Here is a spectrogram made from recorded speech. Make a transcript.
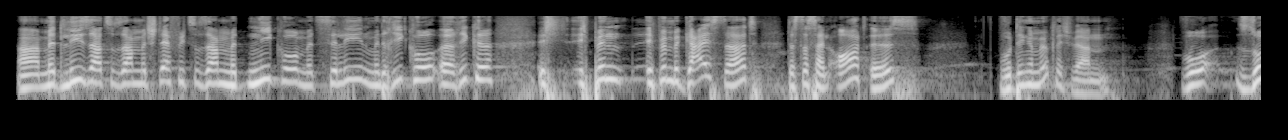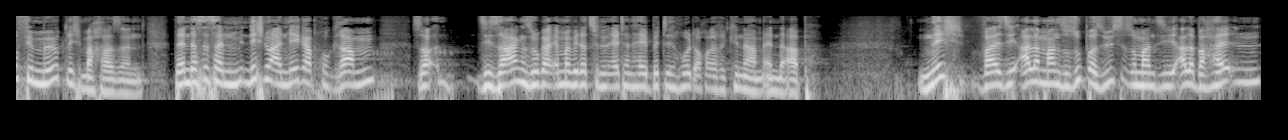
äh, mit Lisa zusammen, mit Steffi zusammen, mit Nico, mit Celine, mit Rico, äh, Rike. Ich, ich, bin, ich bin begeistert, dass das ein Ort ist, wo Dinge möglich werden. Wo so viel Möglichmacher sind. Denn das ist ein, nicht nur ein Megaprogramm, so, sie sagen sogar immer wieder zu den Eltern, hey, bitte holt auch eure Kinder am Ende ab. Nicht, weil sie alle man so super süß ist und man sie alle behalten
